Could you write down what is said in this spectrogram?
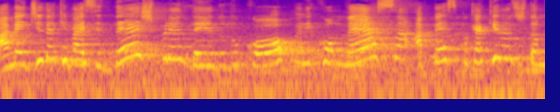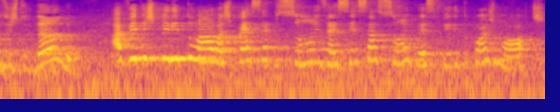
À medida que vai se desprendendo do corpo, ele começa a perceber, porque aqui nós estamos estudando a vida espiritual, as percepções, as sensações do espírito pós-morte.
